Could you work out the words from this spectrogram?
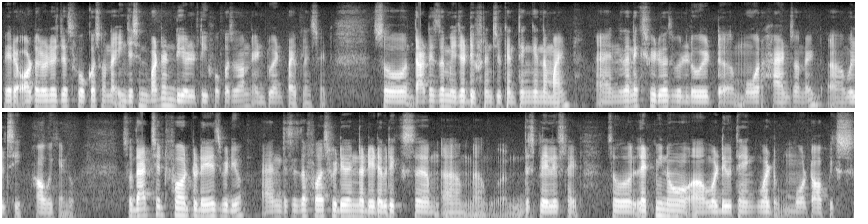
Where autoloader just focus on the ingestion button DLT focuses on end-to-end -end pipelines right? So that is the major difference you can think in the mind. And the next videos we'll do it uh, more hands-on right? Uh, we'll see how we can do so that's it for today's video. And this is the first video in the databricks um, um, um, this playlist right? So let me know uh, what do you think? What more topics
